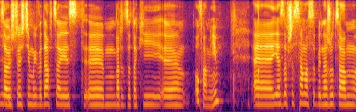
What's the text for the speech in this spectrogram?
Całe szczęście mój wydawca jest y, bardzo taki, y, ufa mi. E, ja zawsze sama sobie narzucam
